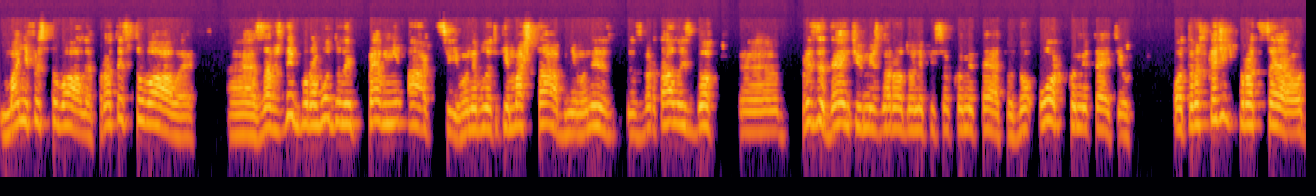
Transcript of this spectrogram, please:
маніфестували, протестували, е, завжди проводили певні акції. Вони були такі масштабні. Вони звертались до е, президентів Міжнародного олімпійського комітету, до оргкомітетів. От розкажіть про це. От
